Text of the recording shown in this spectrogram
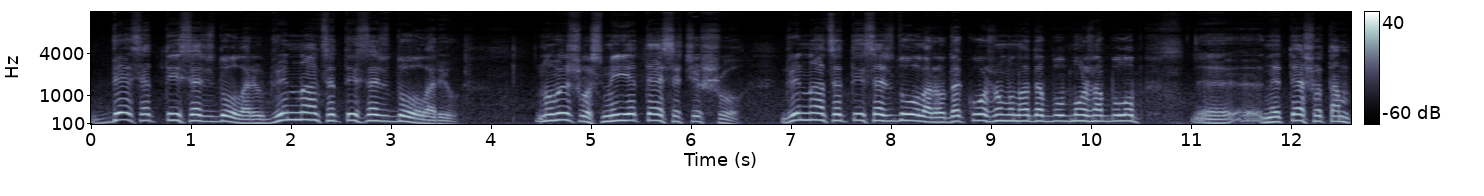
10 тисяч доларів, 12 тисяч доларів. Ну ви що, смієтеся чи що? 12 тисяч доларів, да кожному було, можна було б е, не те, що там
